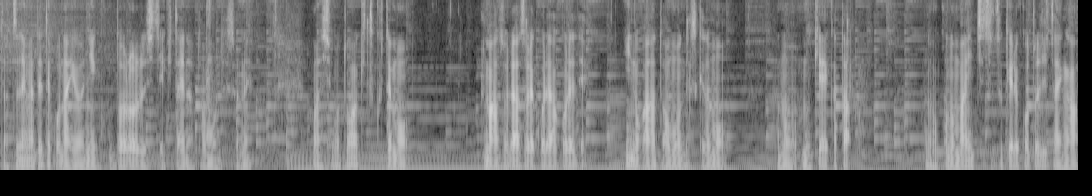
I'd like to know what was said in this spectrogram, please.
雑念が出てこないようにコントロールしていきたいなと思うんですよね。まあ仕事がきつくてもまあそれはそれこれはこれでいいのかなとは思うんですけどもあの向き合い方のこの毎日続けること自体が、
